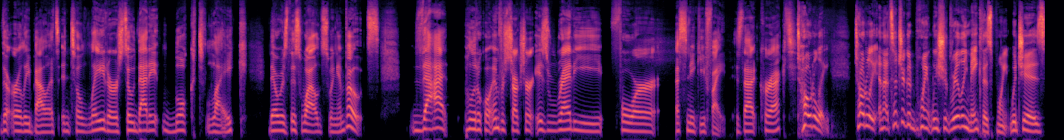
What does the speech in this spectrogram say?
the early ballots until later so that it looked like there was this wild swing in votes. That political infrastructure is ready for a sneaky fight. Is that correct? Totally. Totally. And that's such a good point. We should really make this point, which is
